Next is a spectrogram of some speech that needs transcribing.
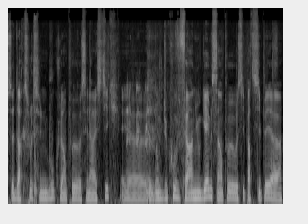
Euh, ce Dark Souls, c'est une boucle un peu scénaristique. Et euh, donc, du coup, faire un New Game, c'est un peu aussi participer à,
